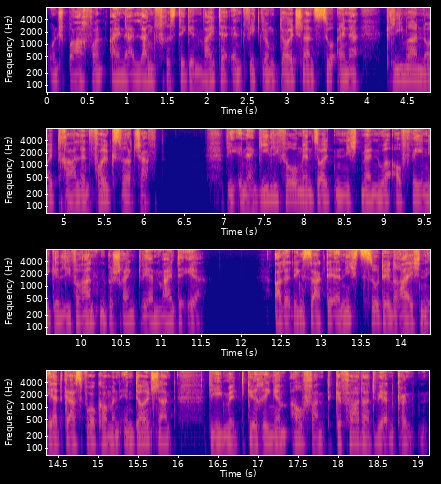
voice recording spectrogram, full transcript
und sprach von einer langfristigen Weiterentwicklung Deutschlands zu einer klimaneutralen Volkswirtschaft. Die Energielieferungen sollten nicht mehr nur auf wenige Lieferanten beschränkt werden, meinte er. Allerdings sagte er nichts zu den reichen Erdgasvorkommen in Deutschland, die mit geringem Aufwand gefördert werden könnten.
